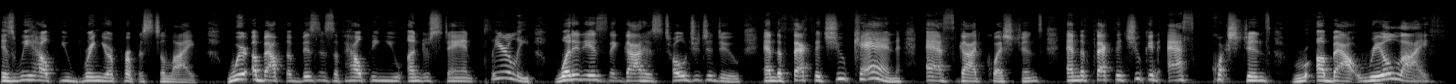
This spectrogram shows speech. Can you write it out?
is we help you bring your purpose to life. We're about the business of helping you understand clearly what it is that God has told you to do and the fact that you can ask God questions and the fact that you can ask questions about real life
